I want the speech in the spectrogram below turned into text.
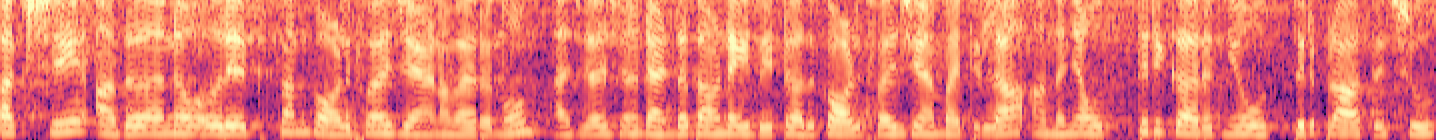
പക്ഷേ അത് തന്നെ ഒരു എക്സാം ക്വാളിഫൈ ചെയ്യണമായിരുന്നു. അച്ഛനും രണ്ട് തവണ എഴുതിയിട്ട് അത് ക്വാളിഫൈ ചെയ്യാൻ പറ്റില്ല. അന്ന് ഞാൻ ഒത്തിരി കരഞ്ഞു ഒത്തിരി പ്രാർത്ഥിച്ചു.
